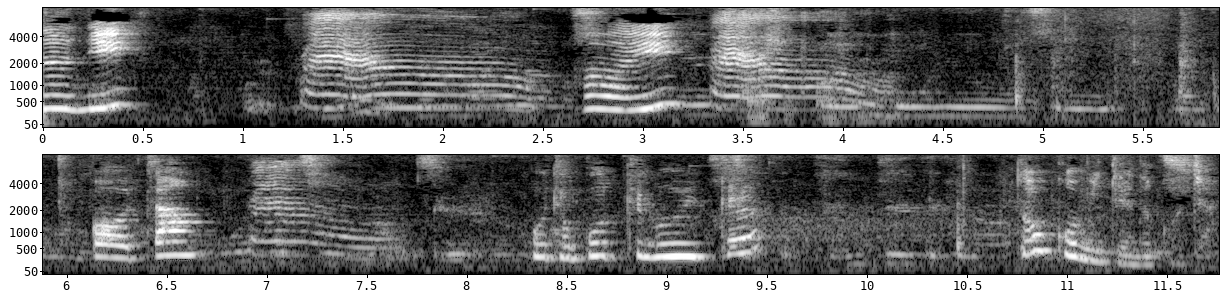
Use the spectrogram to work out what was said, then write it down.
何？はい。こうちゃん。こうちゃんこっち向いて。どこ見てんのこうちゃん？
